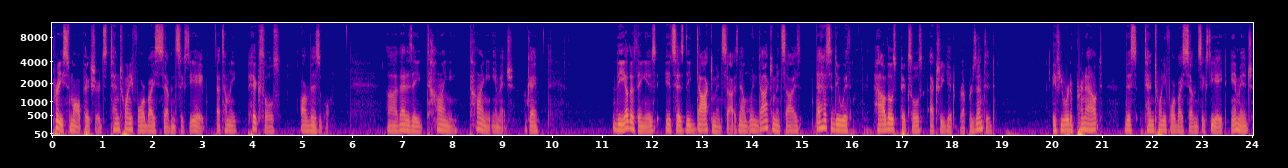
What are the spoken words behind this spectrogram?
pretty small picture. It's 1024 by 768. That's how many pixels are visible. Uh, that is a tiny, tiny image. Okay. The other thing is it says the document size. Now, when document size, that has to do with how those pixels actually get represented. If you were to print out this 1024 by 768 image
